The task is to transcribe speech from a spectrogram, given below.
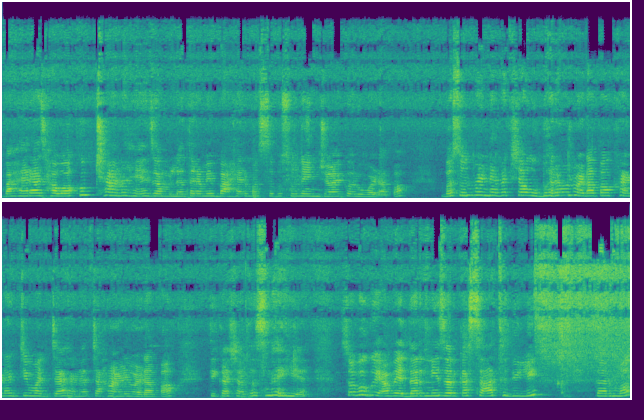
बाहेर आज हवा खूप छान आहे जमलं तर आम्ही बाहेर मस्त बसून एन्जॉय करू वडापाव. बसून म्हणण्यापेक्षा उभं राहून वडापाव खाण्याची मज्जा आहे ना चहा आणि वडापाव ती कशातच नाहीये. सो बघूया वेदरनी जर का साथ दिली तर मग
